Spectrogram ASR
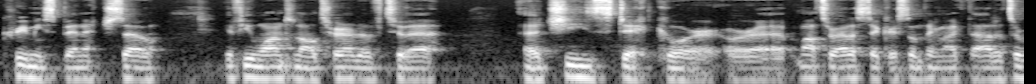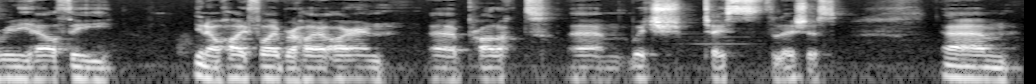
creamy spinach. So if you want an alternative to a, a cheese stick or or a mozzarella stick or something like that, it's a really healthy, you know, high fiber, high iron uh, product, um, which tastes delicious. Um,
